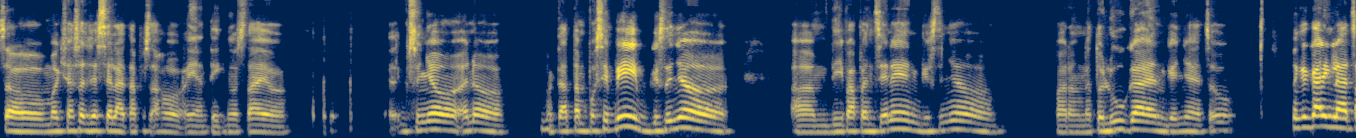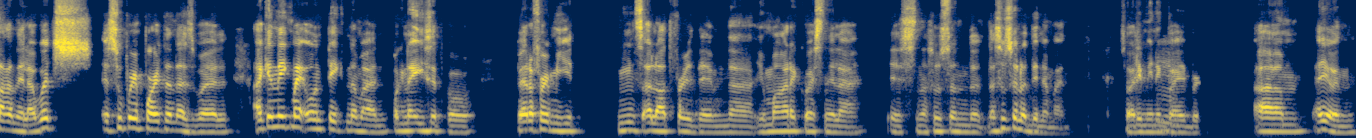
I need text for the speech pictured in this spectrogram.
So, magsasuggest sila. Tapos ako, ayan, take notes tayo. Gusto nyo, ano, magtatampo si babe. Gusto nyo, um, di papansinin. Gusto nyo, parang natulugan, ganyan. So, nagagaling lahat sa kanila, which is super important as well. I can make my own take naman pag naisip ko. Pero for me, it means a lot for them na yung mga request nila is nasusunod, nasusunod din naman. Sorry, may Mm. nag-viber. Um, ayun.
